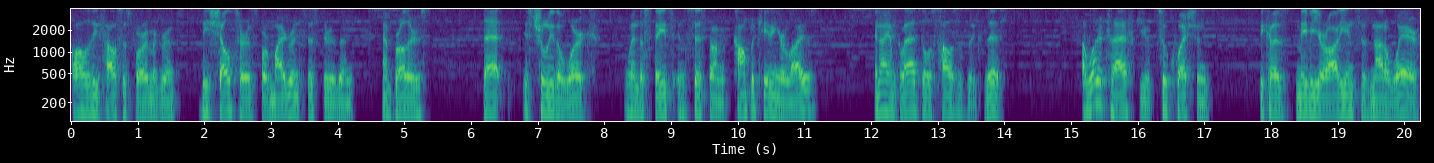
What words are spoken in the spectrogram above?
all of these houses for immigrants, these shelters for migrant sisters and, and brothers, that is truly the work when the states insist on complicating your lives. And I am glad those houses exist. I wanted to ask you two questions because maybe your audience is not aware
